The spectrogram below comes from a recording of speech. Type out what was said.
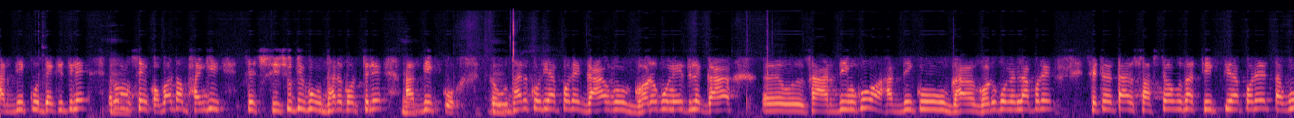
ହାର୍ଦ୍ଦିକକୁ ଦେଖିଥିଲେ ଏବଂ ସେ କବାଟ ଭାଙ୍ଗି ସେ ଶିଶୁଟିକୁ ଉଦ୍ଧାର କରିଥିଲେ ହାର୍ଦ୍ଦିକକୁ ଉଦ୍ଧାର କରିବା ପରେ ଗାଁକୁ ଘରକୁ ନେଇଥିଲେ ଗାଁ ହାର୍ଦ୍ଦିକଙ୍କୁ ହାର୍ଦ୍ଦିକକୁ ଘରକୁ ନେଲା ପରେ ସେଠାରେ ତାର ସ୍ୱାସ୍ଥ୍ୟ ଅବସ୍ଥା ଠିକ୍ ଥିବା ପରେ ତାକୁ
